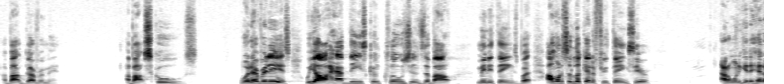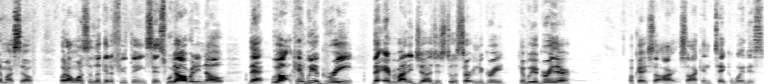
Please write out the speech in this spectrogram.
about government, about schools, whatever it is. We all have these conclusions about many things. But I want us to look at a few things here. I don't want to get ahead of myself, but I want us to look at a few things. Since we already know that we all, can we agree that everybody judges to a certain degree? Can we agree there? Okay, so all right, so I can take away this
